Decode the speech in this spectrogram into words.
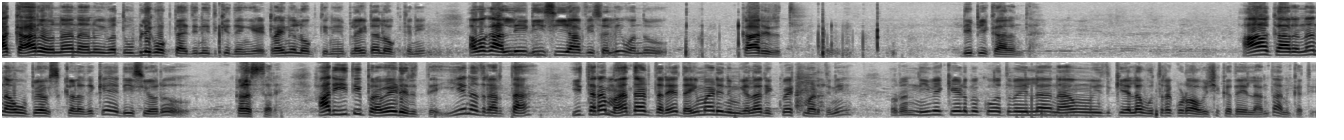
ಆ ಕಾರನ್ನು ನಾನು ಇವತ್ತು ಹುಬ್ಳಿಗೆ ಹೋಗ್ತಾ ಇದ್ದೀನಿ ಇದಕ್ಕಿದ್ದಂಗೆ ಟ್ರೈನಲ್ಲಿ ಹೋಗ್ತೀನಿ, ಫ್ಲೈಟಲ್ಲಿ ಹೋಗ್ತೀನಿ. ಆವಾಗ ಅಲ್ಲಿ ಡಿ ಸಿ ಆಫೀಸಲ್ಲಿ ಒಂದು ಕಾರ್ ಇರುತ್ತೆ ಡಿ ಪಿ ಕಾರ್ ಅಂತ. ಆ ಕಾರನ್ನು ನಾವು ಉಪಯೋಗಿಸ್ಕೊಳ್ಳೋದಕ್ಕೆ ಡಿ ಸಿ ಅವರು ಕಳಿಸ್ತಾರೆ. ಆ ರೀತಿ ಪ್ರೊವೈಡ್ ಇರುತ್ತೆ. ಏನದ್ರ ಅರ್ಥ? ಈ ಥರ ಮಾತಾಡ್ತಾರೆ. ದಯಮಾಡಿ ನಿಮಗೆಲ್ಲ ರಿಕ್ವೆಸ್ಟ್ ಮಾಡ್ತೀನಿ. ಅವರನ್ನು ನೀವೇ ಕೇಳಬೇಕು ಅಥವಾ ಇಲ್ಲ ನಾವು ಇದಕ್ಕೆಲ್ಲ ಉತ್ತರ ಕೊಡೋ ಅವಶ್ಯಕತೆ ಇಲ್ಲ ಅಂತ ಮಾಡಿದ್ದಾರೆ.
